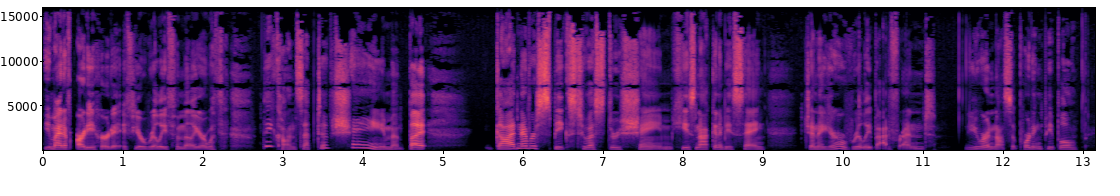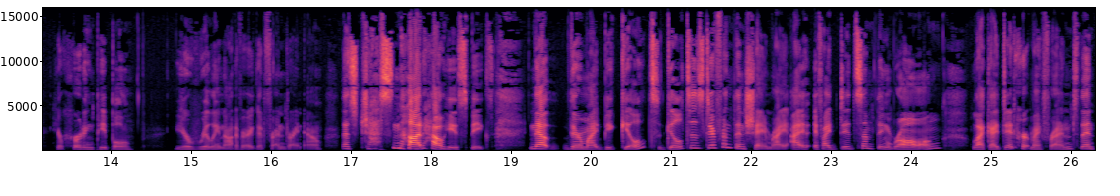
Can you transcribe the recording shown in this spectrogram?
You might have already heard it if you're really familiar with the concept of shame, but God never speaks to us through shame. He's not going to be saying, Jenna, you're a really bad friend. You are not supporting people, you're hurting people, you're really not a very good friend right now. That's just not how he speaks. Now, there might be guilt. Guilt is different than shame, right? I, if I did something wrong, like I did hurt my friend, then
